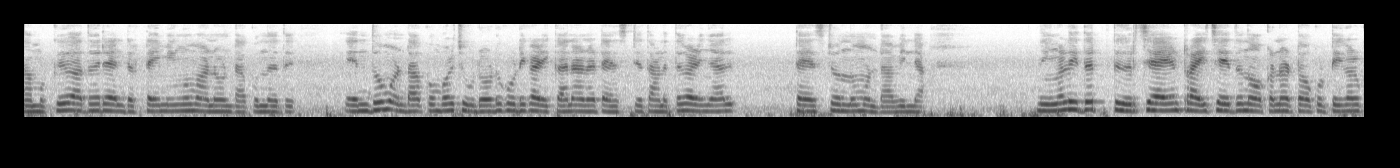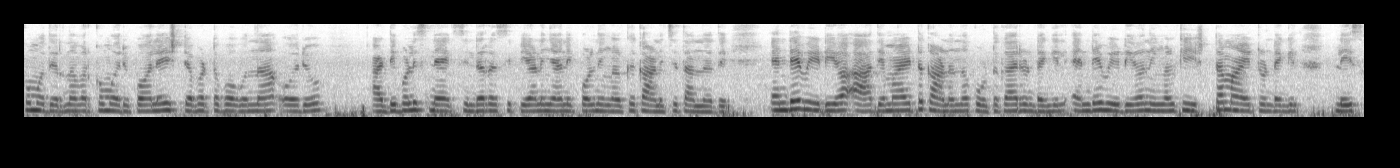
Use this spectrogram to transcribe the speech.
നമുക്ക് അതൊരു എന്റർടൈമിങ്ങുമാണ് ഉണ്ടാക്കുന്നത്. എന്തും ഉണ്ടാക്കുമ്പോൾ ചൂടോട് കൂടി കഴിക്കാനാണ് ടേസ്റ്റ് തണുത്ത് കഴിഞ്ഞാൽ ടേസ്റ്റ് ഒന്നും ഉണ്ടാവില്ല. നിങ്ങൾ ഇത് തീർച്ചയായും ട്രൈ ചെയ്ത് നോക്കണം കേട്ടോ. കുട്ടികൾക്കും മുതിർന്നവർക്കും ഒരുപോലെ ഇഷ്ടപ്പെട്ടു പോകുന്ന ഒരു അടിപൊളി സ്നാക്സിന്റെ റെസിപ്പിയാണ് ഞാനിപ്പോൾ നിങ്ങൾക്ക് കാണിച്ചു തന്നത്. എന്റെ വീഡിയോ ആദ്യമായിട്ട് കാണുന്ന കൂട്ടുകാരുണ്ടെങ്കിൽ എന്റെ വീഡിയോ നിങ്ങൾക്ക് ഇഷ്ടമായിട്ടുണ്ടെങ്കിൽ പ്ലീസ്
